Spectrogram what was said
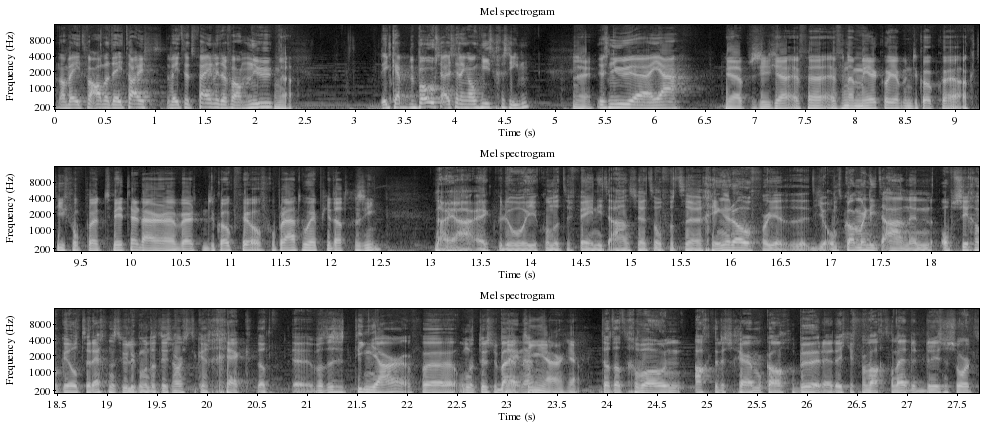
dan weten we alle details. Dan weten we het fijne ervan. Nu, Ja. ik heb de boze uitzending ook niet gezien. Nee. Dus nu, eh, ja, Ja, precies. Ja, even, even naar Mirko. Je bent natuurlijk ook eh, actief op eh, Twitter. Daar werd natuurlijk ook veel over gepraat. Hoe heb je dat gezien? Nou ja, ik bedoel, je kon de tv niet aanzetten of het eh, ging erover. Je, je ontkwam er niet aan. En op zich ook heel terecht natuurlijk, want het is hartstikke gek. Dat, eh, wat is het, tien jaar? Of eh, ondertussen Ja, bijna? tien jaar, ja. Dat dat gewoon achter de schermen kan gebeuren. Dat je verwacht van, hè, er, er is een soort...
